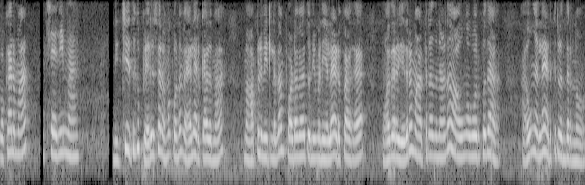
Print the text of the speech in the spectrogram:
உட்காருமா சரிம்மா. நிச்சயத்துக்கு பெருசாக நமக்கு ஒன்றும் வேலை இருக்காதுமா மாப்பிள்ளை வீட்டில் தான் புடவை துணிமணி எல்லாம் எடுப்பாங்க. முதல்ல எதிர மாத்தினதுனாலும் அவங்க பொறுப்பு தான். அவங்க எல்லாம் எடுத்துகிட்டு வந்துடணும்.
